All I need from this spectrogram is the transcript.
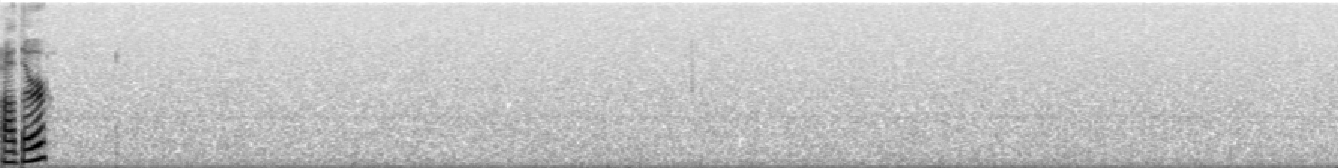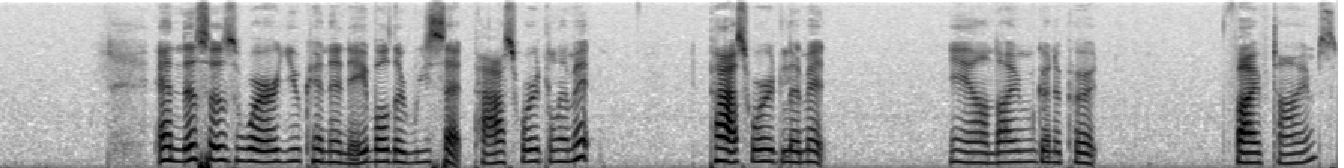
Other And this is where you can enable the reset password limit. Password limit, and I'm going to put five times.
